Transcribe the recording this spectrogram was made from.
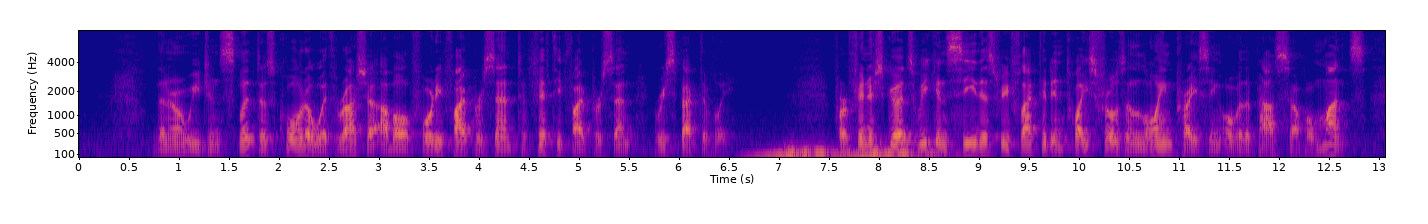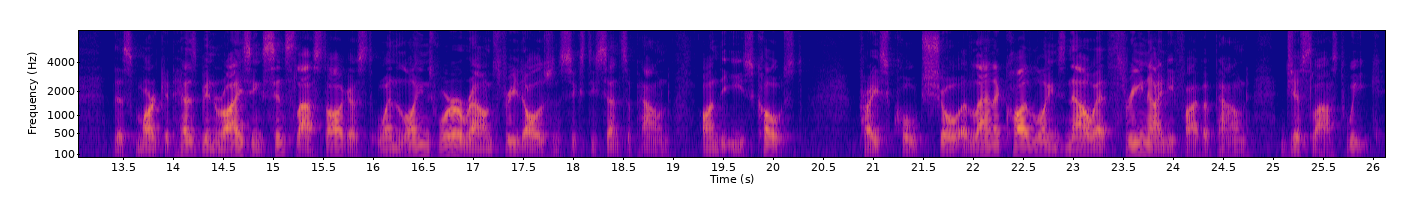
The Norwegians split this quota with Russia about 45% to 55% respectively. For finished goods, we can see this reflected in twice frozen loin pricing over the past several months. This market has been rising since last August when loins were around $3.60 a pound on the East Coast. Price quotes show Atlantic cod loins now at $3.95 a pound just last week.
